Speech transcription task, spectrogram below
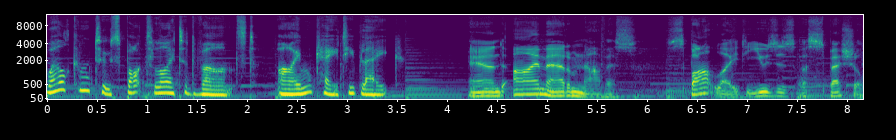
Welcome to Spotlight Advanced. I'm Katie Blake. And I'm Adam Navis. Spotlight uses a special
